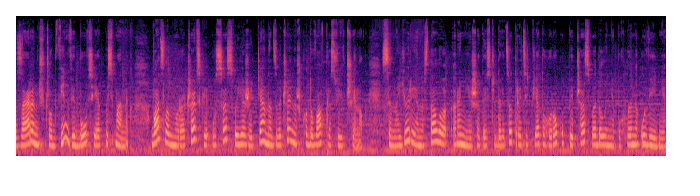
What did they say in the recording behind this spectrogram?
зерен, щоб він відбувся як письменник. Вацлав Морачевський усе своє життя надзвичайно шкодував про свій вчинок. Сина Юрія не стало раніше, 1935 року, під час видалення пухлини у Відні.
